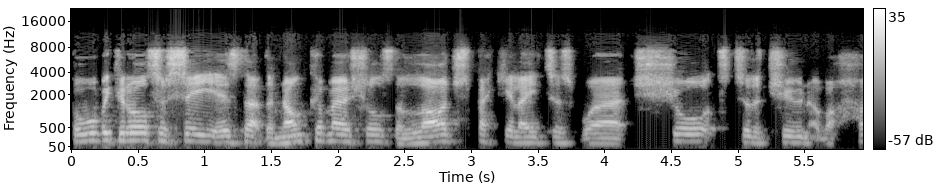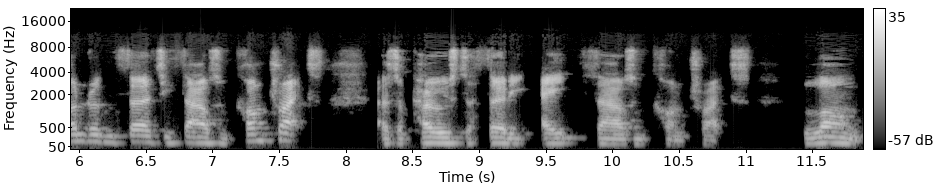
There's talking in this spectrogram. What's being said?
But what we could also see is that the non-commercials, the large speculators, were short to the tune of 130,000 contracts, as opposed to 38,000 contracts long.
